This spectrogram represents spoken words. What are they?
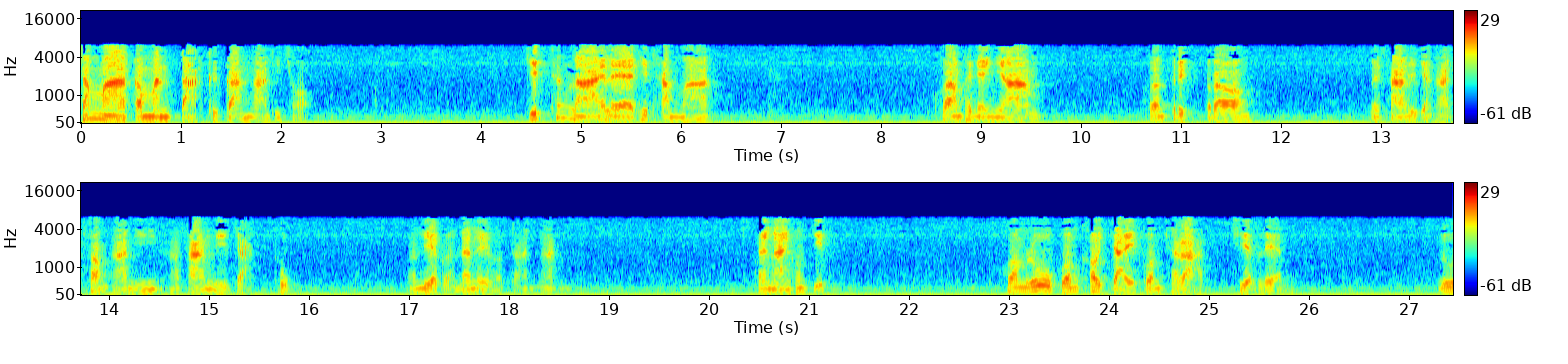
สัมมากัมมันตะคือการงานที่ชอบจิตทั้งหลายแหละที่ทำมา ความพยายาม ความตรึกตรอง ในทางที่จะหาช่องหาหนีหาทางหนีจากทุกข์นั่นเรียกว่านั่นเรียกว่าการงานการงานของจิต ความรู้ความเข้าใจความฉลาดเฉียบแหลม รู้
